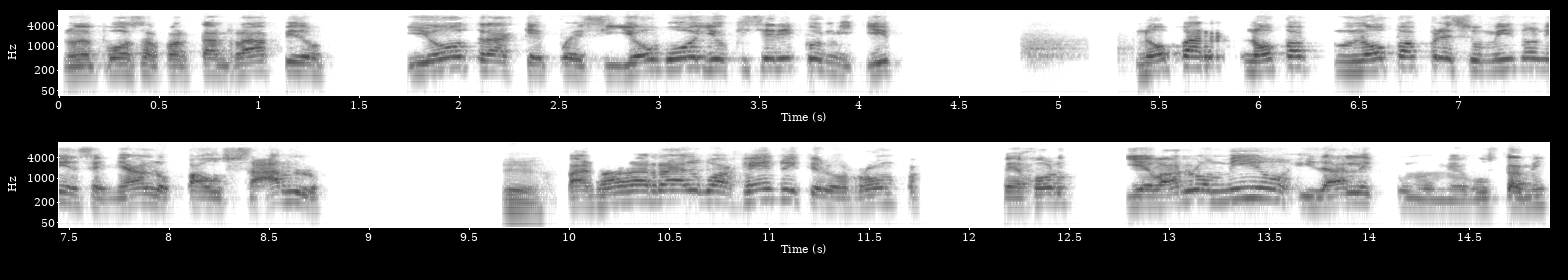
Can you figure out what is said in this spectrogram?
No me puedo zafar tan rápido. Y otra que, pues, si yo voy, yo quisiera ir con mi jeep. No para no no pa presumirlo ni enseñarlo, para Para no agarrar algo ajeno y que lo rompa. Mejor llevar lo mío y darle como me gusta a mí.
